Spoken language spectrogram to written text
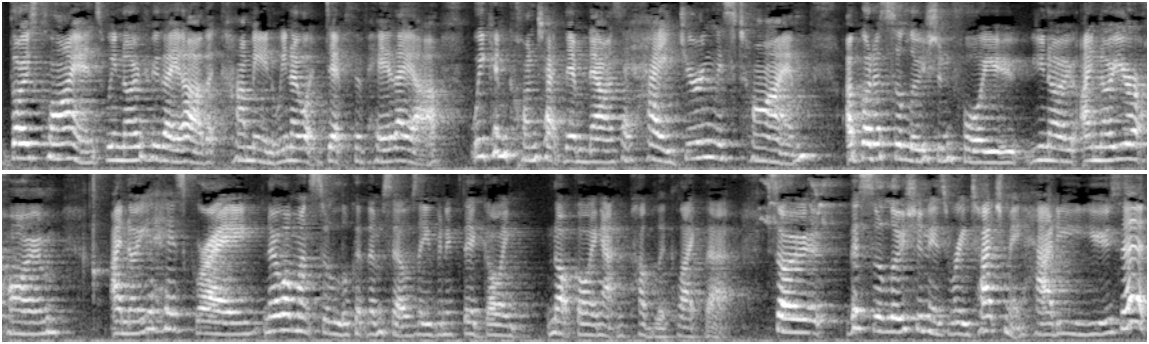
those clients, we know who they are that come in, we know what depth of hair they are. We can contact them now and say, hey, during this time, I've got a solution for you. You know, I know you're at home. I know your hair's grey. No one wants to look at themselves, even if they're going not going out in public like that. So the solution is Retouch Me. How do you use it?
